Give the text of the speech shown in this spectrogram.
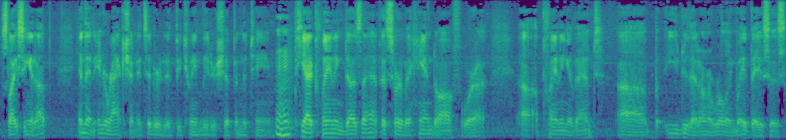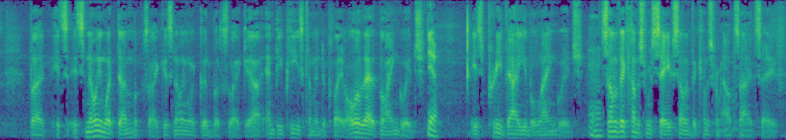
slicing it up, and then interaction. It's iterative between leadership and the team. PI planning does that. That's sort of a handoff or a, a planning event. Uh, but you do that on a rolling wave basis. But it's it's knowing what done looks like. It's knowing what good looks like. Uh, MVPs come into play. All of that language yeah. is pretty valuable language. Mm-hmm. Some of it comes from safe, some of it comes from outside safe.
